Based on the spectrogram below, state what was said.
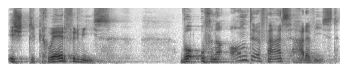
ist der Querverweis, der auf einen anderen Vers hinweist.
